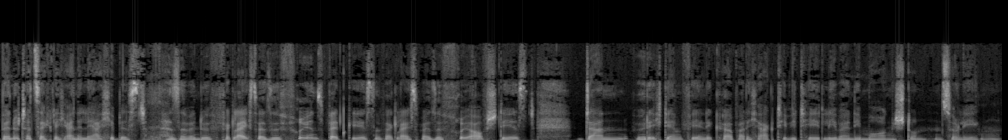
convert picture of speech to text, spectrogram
Wenn du tatsächlich eine Lerche bist, also wenn du vergleichsweise früh ins Bett gehst und vergleichsweise früh aufstehst, dann würde ich dir empfehlen, die körperliche Aktivität lieber in die Morgenstunden zu legen.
